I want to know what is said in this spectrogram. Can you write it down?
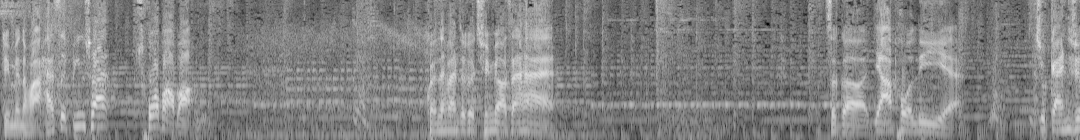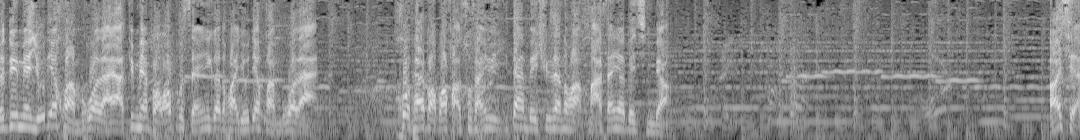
对面的话还是冰川搓宝宝。观战番这个群秒伤害，这个压迫力，就感觉对面有点缓不过来啊！对面宝宝不神一个的话，有点缓不过来。后排宝宝法术防御一旦被驱散的话，马上要被清掉。而且，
